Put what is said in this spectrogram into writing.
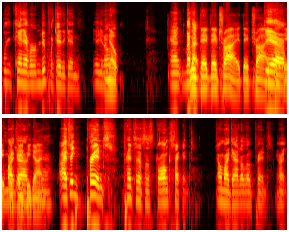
we can't ever duplicate again. You know. nope. And but We- I- they've they've tried. They've tried. yeah, but it, oh my it god, can't be done. yeah. I think Prince. Prince is a strong second. Oh my god, I love Prince. All right.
